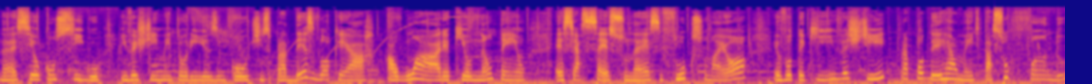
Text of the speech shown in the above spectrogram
Né? Se eu consigo investir em mentorias, em coachings para desbloquear alguma área que eu não tenho esse acesso, né, esse fluxo maior, eu vou ter que investir para poder realmente estar tá surfando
